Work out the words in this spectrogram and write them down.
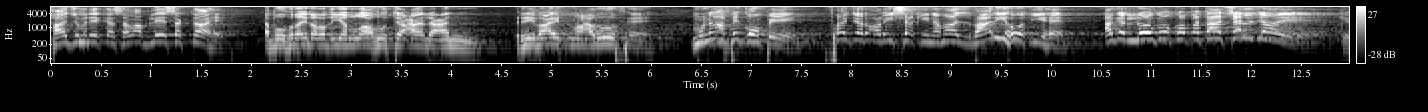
हज उम्र का सवाब ले सकता है। अबू अल्लाह रिवायत मरूफ है। मुनाफिकों पे फजर और ईशा की नमाज़ भारी होती है। अगर लोगों को पता चल जाए कि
